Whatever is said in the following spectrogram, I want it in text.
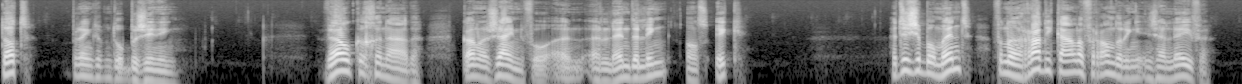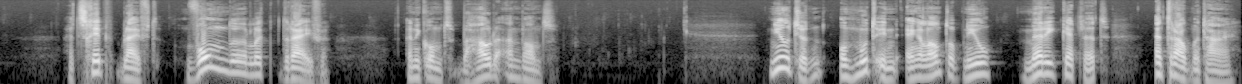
Dat brengt hem tot bezinning. Welke genade kan er zijn voor een ellendeling als ik? Het is het moment van een radicale verandering in zijn leven. Het schip blijft wonderlijk drijven en hij komt behouden aan land. Newton ontmoet in Engeland opnieuw Mary Catlett en trouwt met haar.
